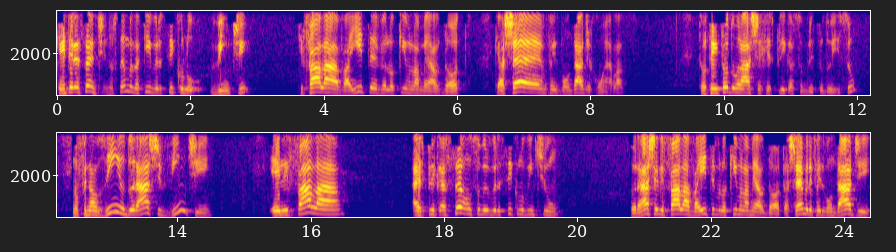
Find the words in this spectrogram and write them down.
Que é interessante, nós temos aqui versículo 20, que fala, Vaite velokim lamealdot, que Hashem fez bondade com elas. Então tem todo o Rashi que explica sobre tudo isso. No finalzinho do Rashi 20, ele fala a explicação sobre o versículo 21. Urash ele fala. Hashem ele fez bondade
